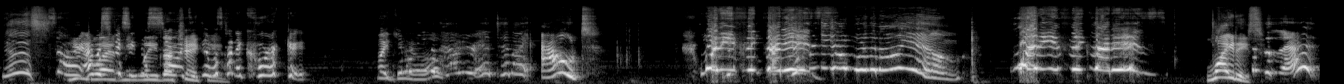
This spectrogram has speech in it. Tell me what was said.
Yes. Sorry, You I was fixing the leave sword because it was kind of quirky. But you You don't know, even have your antennae out. What do you think that is? You got more than I am. What do you think that is? Ladies, That?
